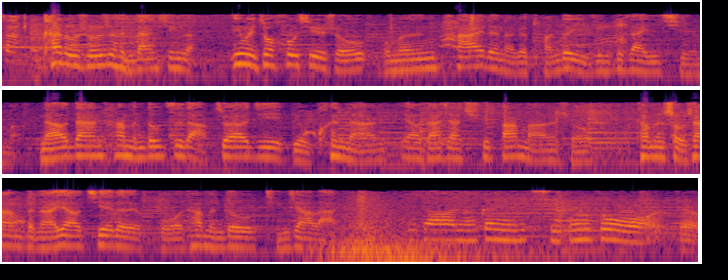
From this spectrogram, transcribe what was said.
上。开头的时候是很担心的，因为做后期的时候，我们拍的那个团队已经不在一起了嘛。然后当他们都知道《捉妖记》有困难，要大家去帮忙的时候，他们手上本来要接的活，他们都停下来。觉得能跟你一起工作这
